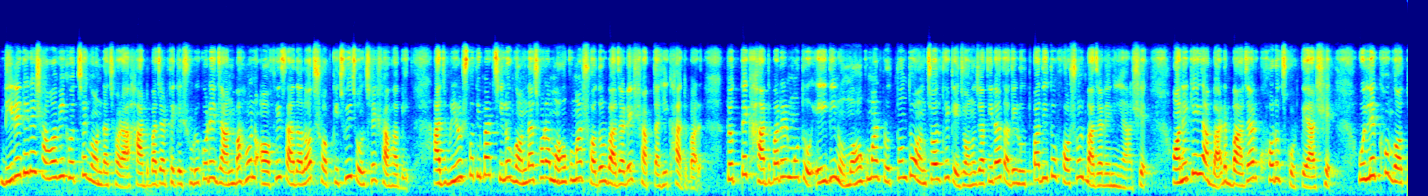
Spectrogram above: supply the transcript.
ধীরে ধীরে স্বাভাবিক হচ্ছে গন্ডাছড়া। হাটবাজার থেকে শুরু করে যানবাহন, অফিস, আদালত সবকিছুই চলছে স্বাভাবিক। আজ বৃহস্পতিবার ছিল গন্ডাছড়া মহকুমার সদর বাজারের সাপ্তাহিক হাটবার। প্রত্যেক হাটবারের মতো এই দিনও মহকুমার প্রত্যন্ত অঞ্চল থেকে জনজাতিরা তাদের উৎপাদিত ফসল বাজারে নিয়ে আসে। অনেকেই আবার বাজার খরচ করতে আসে। উল্লেখ্য, গত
